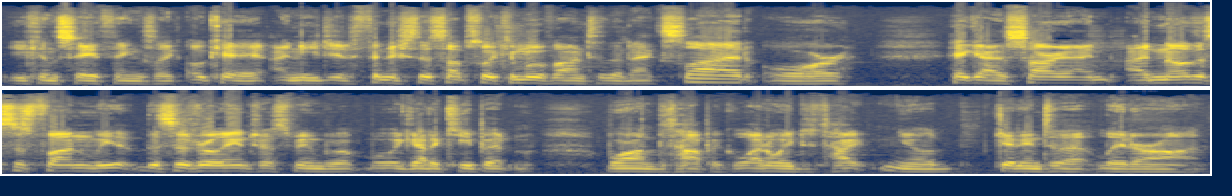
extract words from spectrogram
You can say things like, "Okay, I need you to finish this up so we can move on to the next slide," or "Hey guys, sorry, I, I know this is fun. We this is really interesting, but, we got to keep it more on the topic. Why don't we talk, you know get into that later on?"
